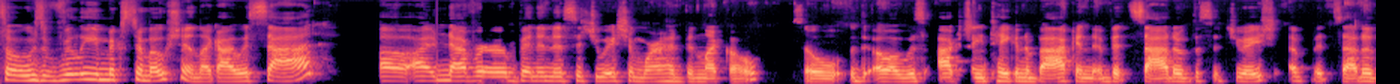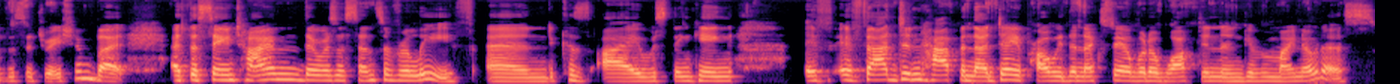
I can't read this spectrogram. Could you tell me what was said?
so it was really mixed emotion. Like I was sad. Uh, I've never been in a situation where I had been let go. So I was actually taken aback and a bit sad of the situation, a bit sad of the situation. But at the same time, there was a sense of relief, and because I was thinking, if if that didn't happen that day, probably the next day I would have walked in and given my notice.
